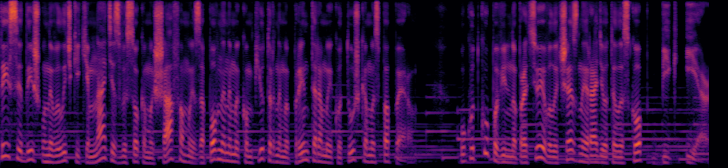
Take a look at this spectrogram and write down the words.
Ти сидиш у невеличкій кімнаті з високими шафами, заповненими комп'ютерними принтерами і котушками з папером. У кутку повільно працює величезний радіотелескоп Big Ear.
